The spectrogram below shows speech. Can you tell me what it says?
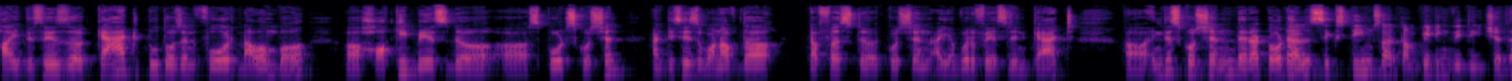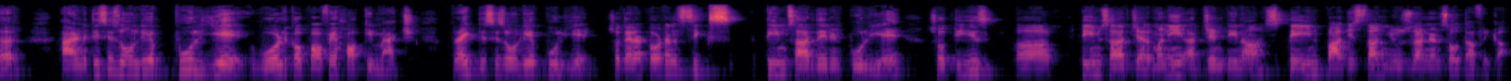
Hi, this is uh, CAT 2004 November uh, hockey based uh, sports question. And this is one of the toughest uh, question I ever faced in CAT. Uh, in this question there are total 6 teams are competing with each other. And this is only a pool A World Cup of a hockey match right? This is only a pool A. So there are total 6 teams are there in pool A. So these uh, teams are Germany, Argentina, Spain, Pakistan, New Zealand and South Africa.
